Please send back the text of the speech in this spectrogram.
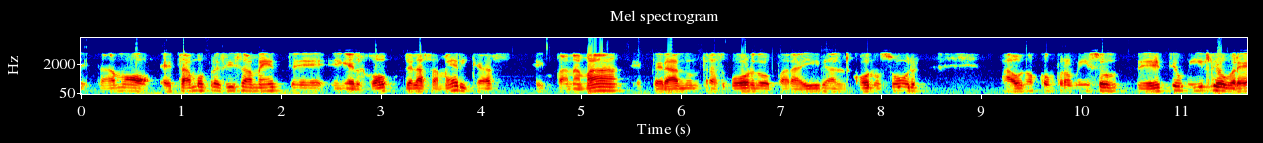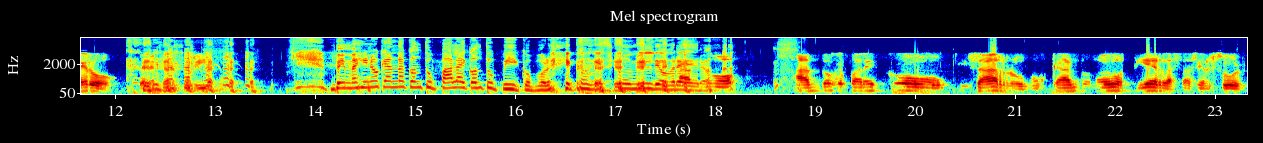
Estamos, estamos precisamente en el Hub de las Américas, en Panamá, esperando un transbordo para ir al Cono Sur a unos compromisos de este humilde obrero del turismo. Me imagino que anda con tu pala y con tu pico, por, con ese humilde obrero. ando, que parezco pizarro, buscando nuevas tierras hacia el sur.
